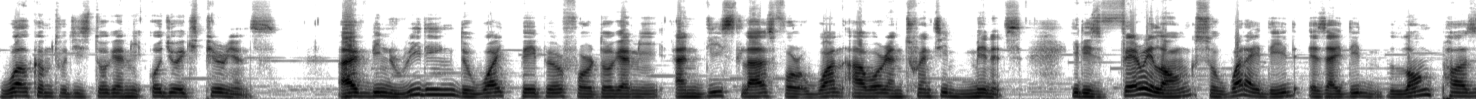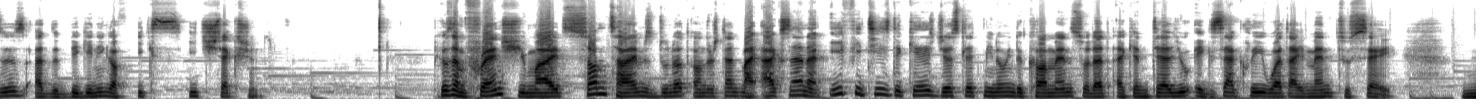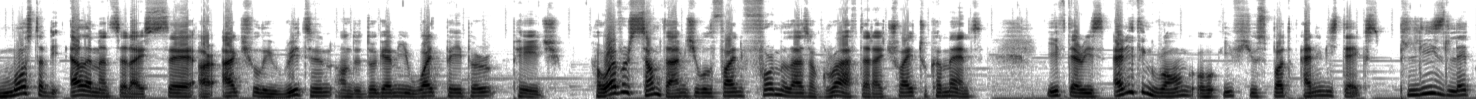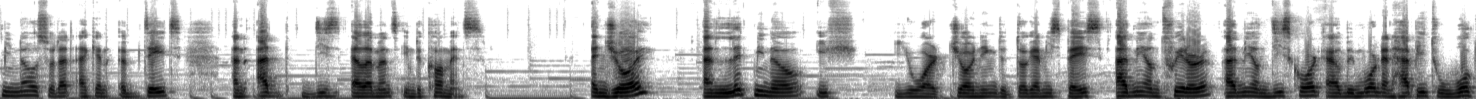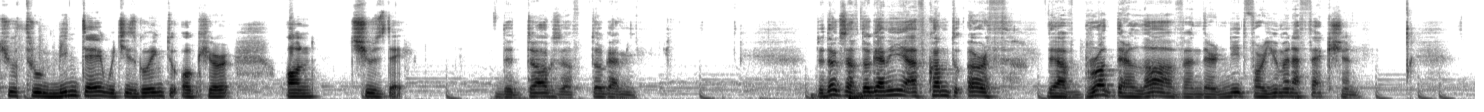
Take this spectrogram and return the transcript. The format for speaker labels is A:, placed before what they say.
A: Welcome to this Dogami audio experience. I've been reading the white paper for Dogami and this lasts for 1 hour and 20 minutes. It is very long, so what I did is I did long pauses at the beginning of each, each section. Because I'm French, you might sometimes do not understand my accent, and if it is the case, just let me know in the comments so that I can tell you exactly what I meant to say. Most of the elements that I say are actually written on the Dogami white paper page. However, sometimes you will find formulas or graphs that I try to comment. If there is anything wrong or if you spot any mistakes, please let me know so that I can update and add these elements in the comments. Enjoy and let me know if you are joining the Dogami space. Add me on Twitter, add me on Discord. I'll be more than happy to walk you through Mint which is going to occur on Tuesday. The dogs of Dogami. The dogs of Dogami have come to Earth. They have brought their love and their need for human affection.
